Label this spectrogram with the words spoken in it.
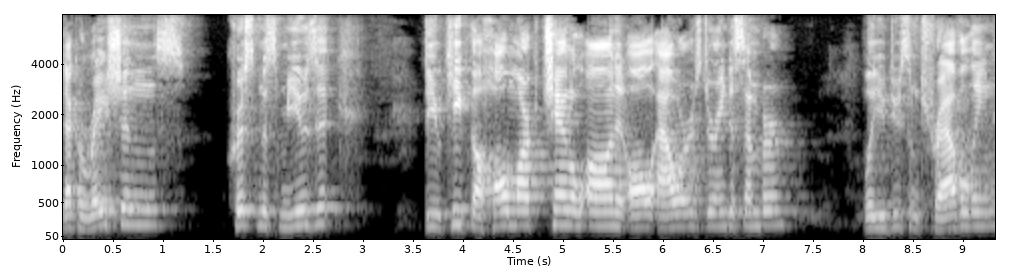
Decorations, Christmas music? Do you keep the Hallmark channel on at all hours during December? Will you do some traveling?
